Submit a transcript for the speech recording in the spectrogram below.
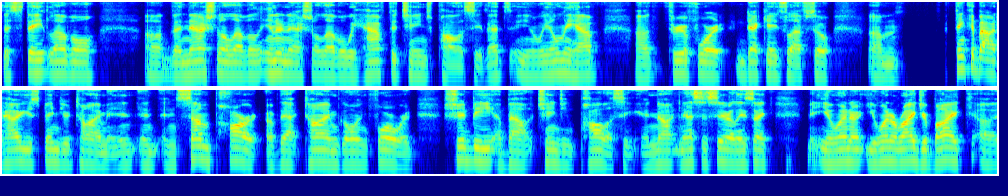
the state level, uh, the national level, international level, we have to change policy. That's, you know, we only have uh, three or four decades left. So um, think about how you spend your time and, and, and some part of that time going forward should be about changing policy and not necessarily it's like you want to you want to ride your bike uh,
